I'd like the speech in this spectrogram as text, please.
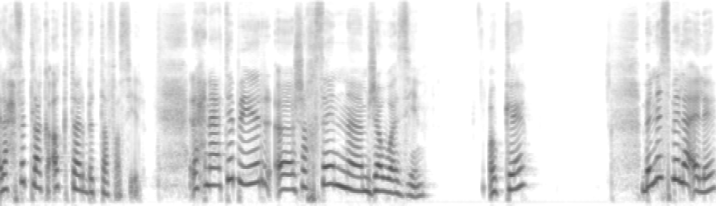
رح فت لك أكتر بالتفاصيل. رح نعتبر شخصين مجوزين. okay؟ بالنسبة لإلي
